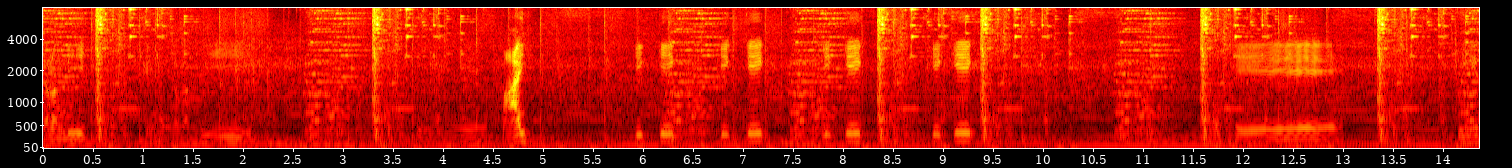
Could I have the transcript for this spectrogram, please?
กำลังดีกำลังดีไปกิ๊กกิ๊ก กิ๊กกิ๊กกิ๊กกิ๊กกิ๊กกิ๊กโอเคชุดนี้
